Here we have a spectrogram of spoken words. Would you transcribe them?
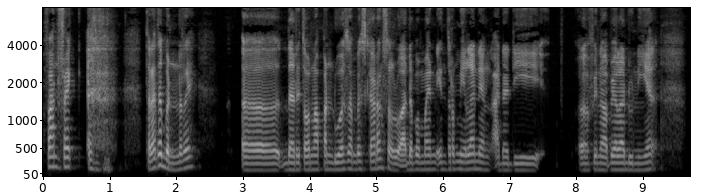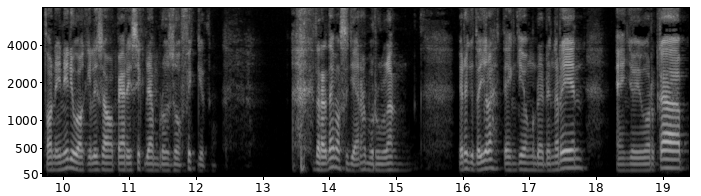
fun fact ternyata bener ya uh, dari tahun 82 sampai sekarang selalu ada pemain Inter Milan yang ada di uh, final Piala Dunia tahun ini diwakili sama Perisic dan Brozovic gitu ternyata emang sejarah berulang. Yaudah gitu aja lah thank you yang udah dengerin. Enjoy World Cup.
